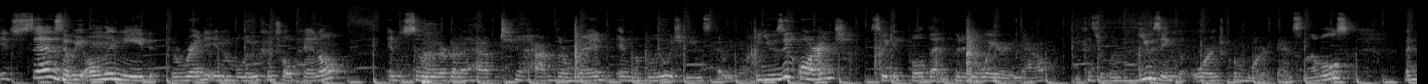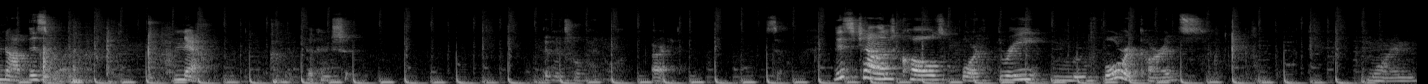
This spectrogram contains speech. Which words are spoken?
It says that we only need the red and blue control panel, and so we're gonna have to have the red and the blue, which means that we won't be using orange, so we can fold that and put it away right now, because we're to be using the orange for more advanced levels, but not this one. Now, the control panel. All right. So this challenge calls for three move forward cards. One,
